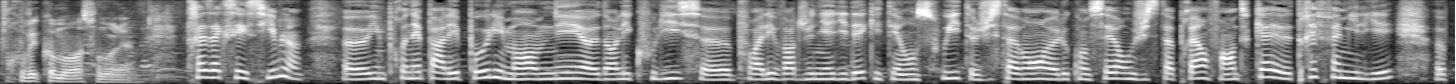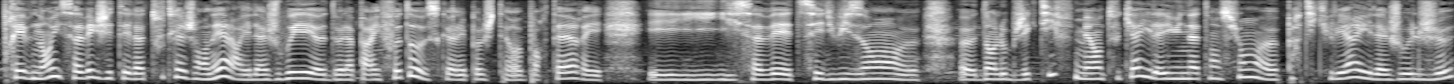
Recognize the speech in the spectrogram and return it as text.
trouvé comment à ce moment-là? Très accessible. Euh, il me prenait par l'épaule, il m'a emmené euh, dans les coulisses pour aller voir Johnny Hallyday qui était en suite juste avant le concert ou juste après. Enfin, en tout cas, très familier, prévenant. Il savait que j'étais là toute la journée. Alors, il a joué de l'appareil photo parce qu'à l'époque, j'étais reporter et, et il savait être séduisant dans l'objectif. Mais en tout cas, il a eu une attention particulière et il a joué le jeu.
